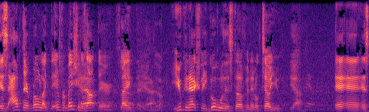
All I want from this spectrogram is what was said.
it's out there, bro. Like the information is out there. Like Out there, yeah. Yeah. you can actually Google this stuff and it'll tell you. Yeah. And, and it's,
